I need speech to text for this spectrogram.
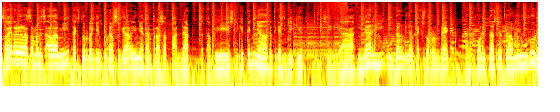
Selain ada rasa manis alami, tekstur daging udang segar ini akan terasa padat tetapi sedikit kenyal ketika digigit. Sehingga hindari udang dengan tekstur lembek karena kualitasnya telah menurun.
